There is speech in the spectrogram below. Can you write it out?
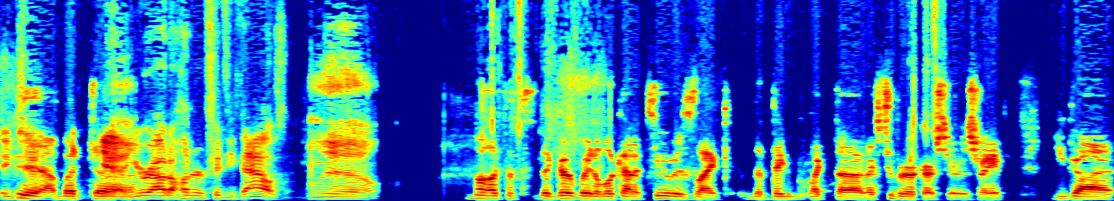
yeah, but uh, yeah, you're out 150,000. Yeah. But like the, the good way to look at it too is like the big like the the supercar series, right? You got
